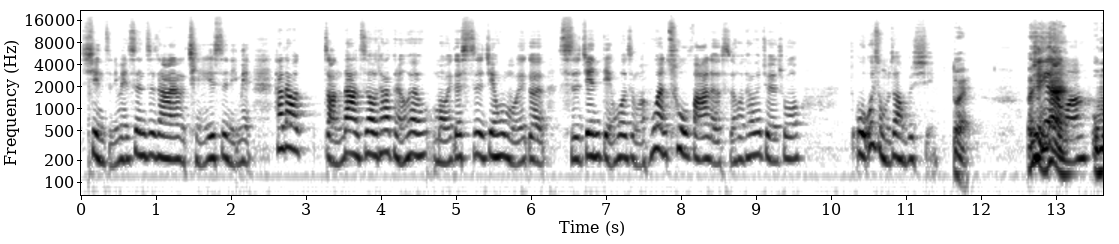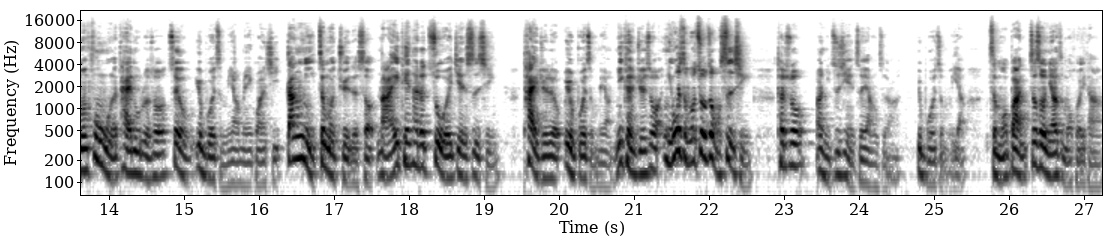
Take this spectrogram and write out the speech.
性子里面，甚至他的潜意识里面，他到。长大之后，他可能会某一个事件或某一个时间点或者什么忽然触发的时候，他会觉得说：“我为什么这样不行？对，而且你看，我们父母的态度的说，这又不会怎么样，没关系。当你这么觉得的时候，哪一天他就做一件事情，他也觉得又不会怎么样。你可能觉得说，你为什么做这种事情？他就说，啊，你之前也这样子啊，又不会怎么样，怎么办？这时候你要怎么回他？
